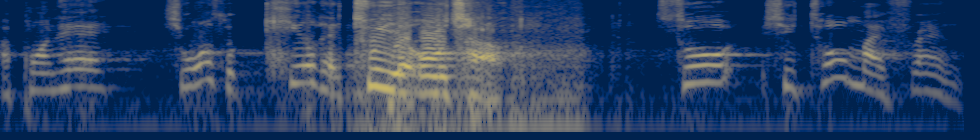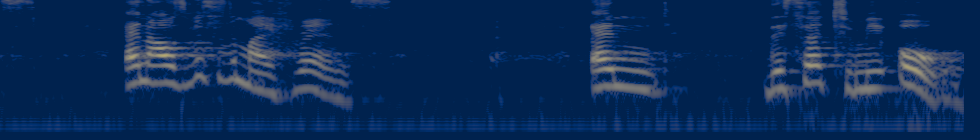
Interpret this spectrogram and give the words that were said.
upon her, she wants to kill her two year old child. So she told my friends, and I was visiting my friends, and they said to me, Oh,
